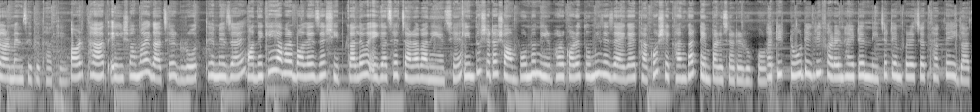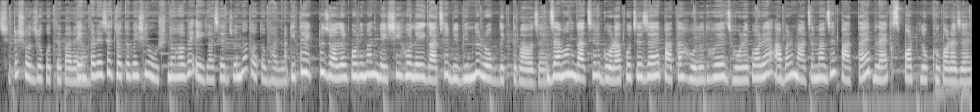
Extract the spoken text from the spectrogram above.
ডরমেন্সিতে থাকে। অর্থাৎ এই সময় গাছের গ্রোথ থেমে যায়। অনেকেই আবার বলে যে শীতকালেও এই গাছের চারা বানিয়েছে। কিন্তু সেটা সম্পূর্ণ নির্ভর করে তুমি যে জায়গায় থাকো সেখানকার টেম্পারেচারের উপর। থার্টি টু ডিগ্রি ফারেনহাইটের নিচে টেম্পারেচার থাকলে এই গাছ সেটা সহ্য করতে পারে টেম্পারেচার যত বেশি উষ্ণ হবে এই গাছের জন্য তত ভালো। মাটিতে একটু জলের পরিমাণ বেশি হলে এই গাছে বিভিন্ন রোগ দেখতে পাওয়া যায়। যেমন গাছের গোড়া পচে যায় পাতা হলুদ হয়ে ঝরে পড়ে আবার মাঝে মাঝে পাতায় ব্ল্যাক স্পট লক্ষ্য করা যায়।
